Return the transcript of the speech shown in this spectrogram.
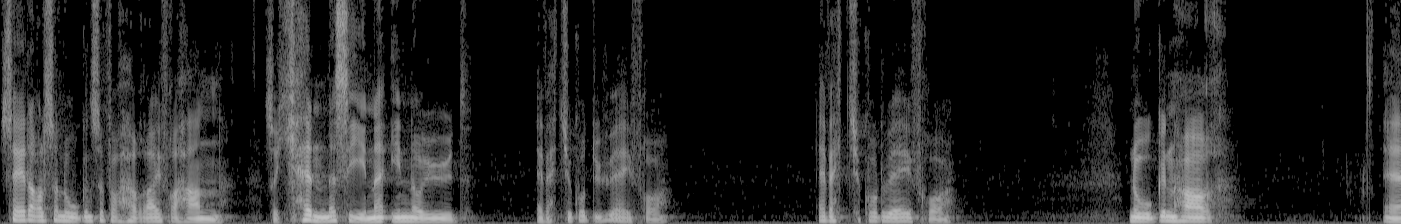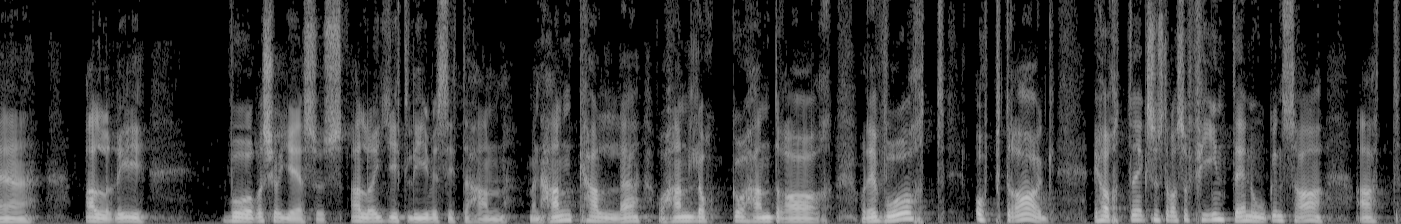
Så er det altså noen som får høre ifra han, som kjenner sine inn og ut. Jeg vet ikke hvor du er ifra. Jeg vet ikke hvor du er ifra. Noen har eh, aldri vært hos Jesus, aldri gitt livet sitt til han. Men han kaller, og han lokker, og han drar. Og det er vårt oppdrag. Jeg hørte, jeg synes det var så fint det noen sa, at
